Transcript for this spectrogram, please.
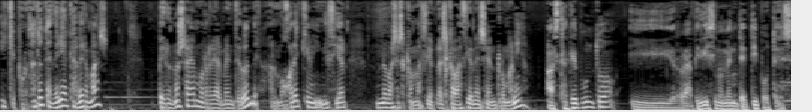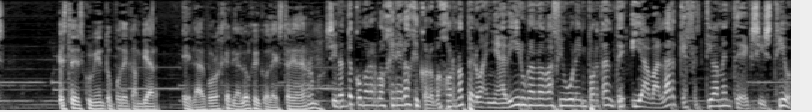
y que por lo tanto tendría que haber más pero no sabemos realmente dónde. A lo mejor hay que iniciar nuevas excavaciones en Rumanía. ¿Hasta qué punto, y rapidísimamente tipo test, este descubrimiento puede cambiar el árbol genealógico, la historia de Roma. Sí, tanto como el árbol genealógico, a lo mejor no, pero añadir una nueva figura importante y avalar que efectivamente existió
